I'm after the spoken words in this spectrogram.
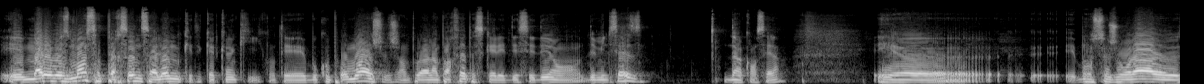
Et malheureusement, cette personne, Salom, qui était quelqu'un qui comptait beaucoup pour moi, j'emploie l'imparfait parce qu'elle est décédée en 2016 d'un cancer. Euh, et, bon, ce jour-là, euh,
